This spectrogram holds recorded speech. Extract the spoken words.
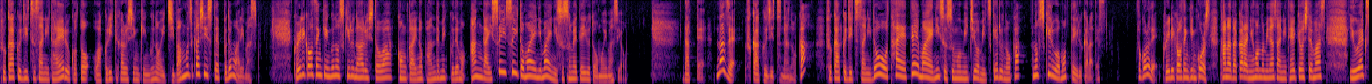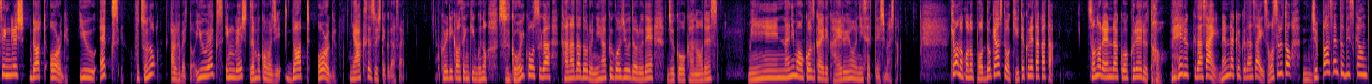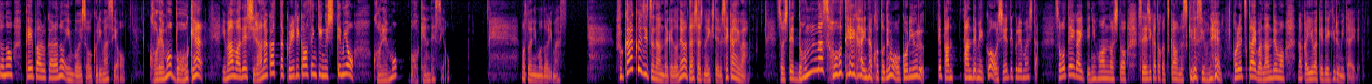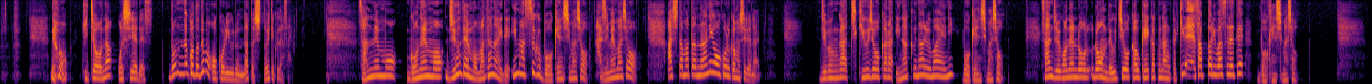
不確実さに耐えることはクリティカルシンキングの一番難しいステップでもあります。クリティカルシンキングのスキルのある人は今回のパンデミックでも案外スイスイと前に前に進めていると思いますよ。だってなぜ不確実なのか不確実さにどう耐えて前に進む道を見つけるのかのスキルを持っているからです。ところで、Critical Thinking Course、カナダから日本の皆さんに提供してます。uxenglish.org、ux、普通のアルファベット、uxenglish 全部小文字、.org にアクセスしてください。クリティカル・シンキングのすごいコースがカナダドル250ドルで受講可能です。みんなにもお小遣いで買えるように設定しました。今日のこのポッドキャストを聞いてくれた方、その連絡をくれると、メールください。連絡ください。そうすると10%ディスカウントのペイパルからのインボイスを送りますよ。これも冒険。今まで知らなかったクリティカル・シンキング知ってみよう。これも冒険ですよ。元に戻ります。不確実なんだけどね、私たちの生きてる世界は。そしてどんな想定外なことでも起こりうる。でパンパンデミックは教えてくれました想定外って日本の人政治家とか使うの好きですよねこれ使えば何でもなんか言い訳できるみたいででも貴重な教えですどんなことでも起こりうるんだと知っといてください。3年も5年も10年も待たないで今すぐ冒険しましょう。始めましょう。明日また何が起こるかもしれない。自分が地球上からいなくなる前に冒険しましょう。35年ローンで家を買う計画なんかきれいさっぱり忘れて冒険しましょう。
